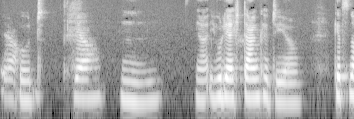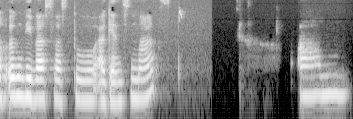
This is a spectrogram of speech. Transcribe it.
Ja. Gut. Ja. Hm. Ja, Julia, ich danke dir. Gibt es noch irgendwie was, was du ergänzen magst? Ähm,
